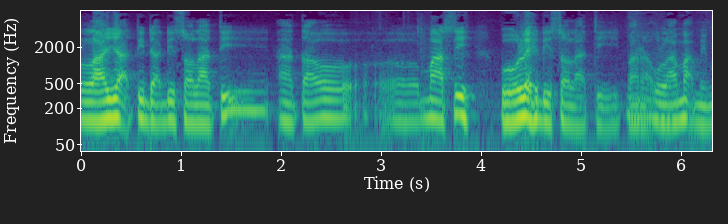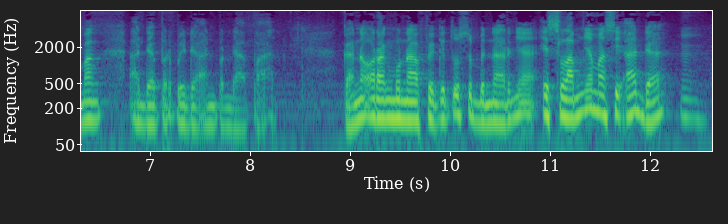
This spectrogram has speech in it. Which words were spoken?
layak tidak disolati atau uh, masih boleh disolati. Para hmm. ulama memang ada perbedaan pendapat. Karena orang munafik itu sebenarnya Islamnya masih ada. Hmm.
